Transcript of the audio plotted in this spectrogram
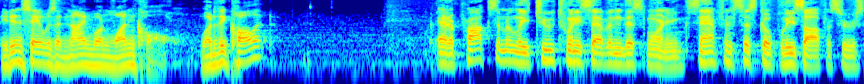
He didn't say it was a 911 call. What did he call it? At approximately 2:27 this morning, San Francisco police officers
